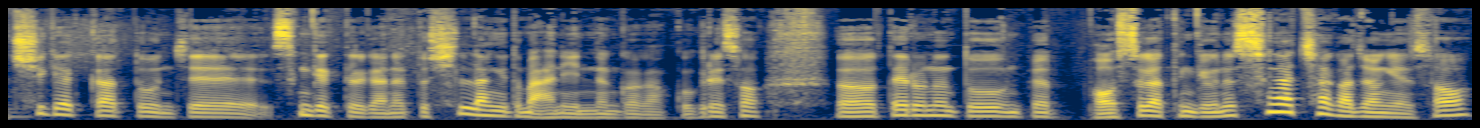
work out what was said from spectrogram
취객과 또 이제 승객들 간에 또 실랑이도 많이 있는 것 같고 그래서 어 때로는 또 버스 같은 경우는 승하차 과정에서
